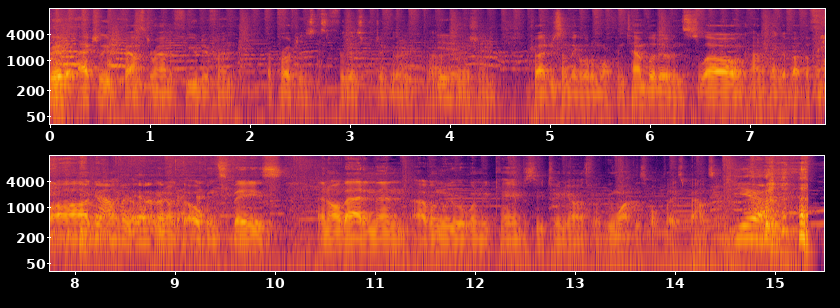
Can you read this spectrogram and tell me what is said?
We have actually bounced around a few different approaches for this particular uh, Yeah. commission. Try to do something a little more contemplative and slow, and kind of think about the fog Yeah, and like the, you know about the open space and all that. And then uh, when we were when we came to see Tune Yards, we're like, we want this whole place bouncing. Yeah.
